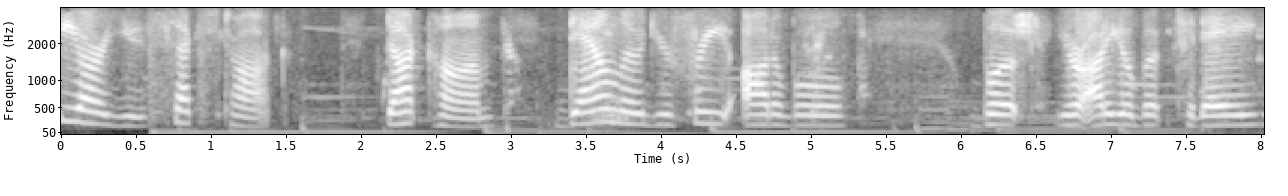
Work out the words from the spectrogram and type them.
trusextalk.com, download your free Audible book, your audiobook today.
